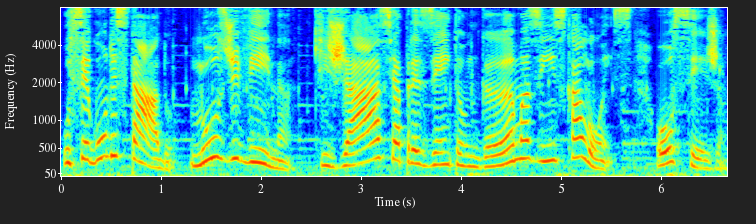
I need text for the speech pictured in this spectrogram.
O segundo estado, luz divina, que já se apresentam em gamas e em escalões, ou seja,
